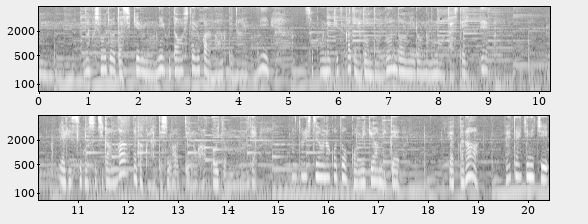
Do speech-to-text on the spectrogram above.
うんなんか症状を出し切るのに蓋をしてるから治ってないのにそこに気づかずにどんどんどんどんいろんなものを足していってやり過ごす時間が長くなってしまうっていうのが多いと思うので本当に必要なことをこう見極めてやったらだいたい1日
